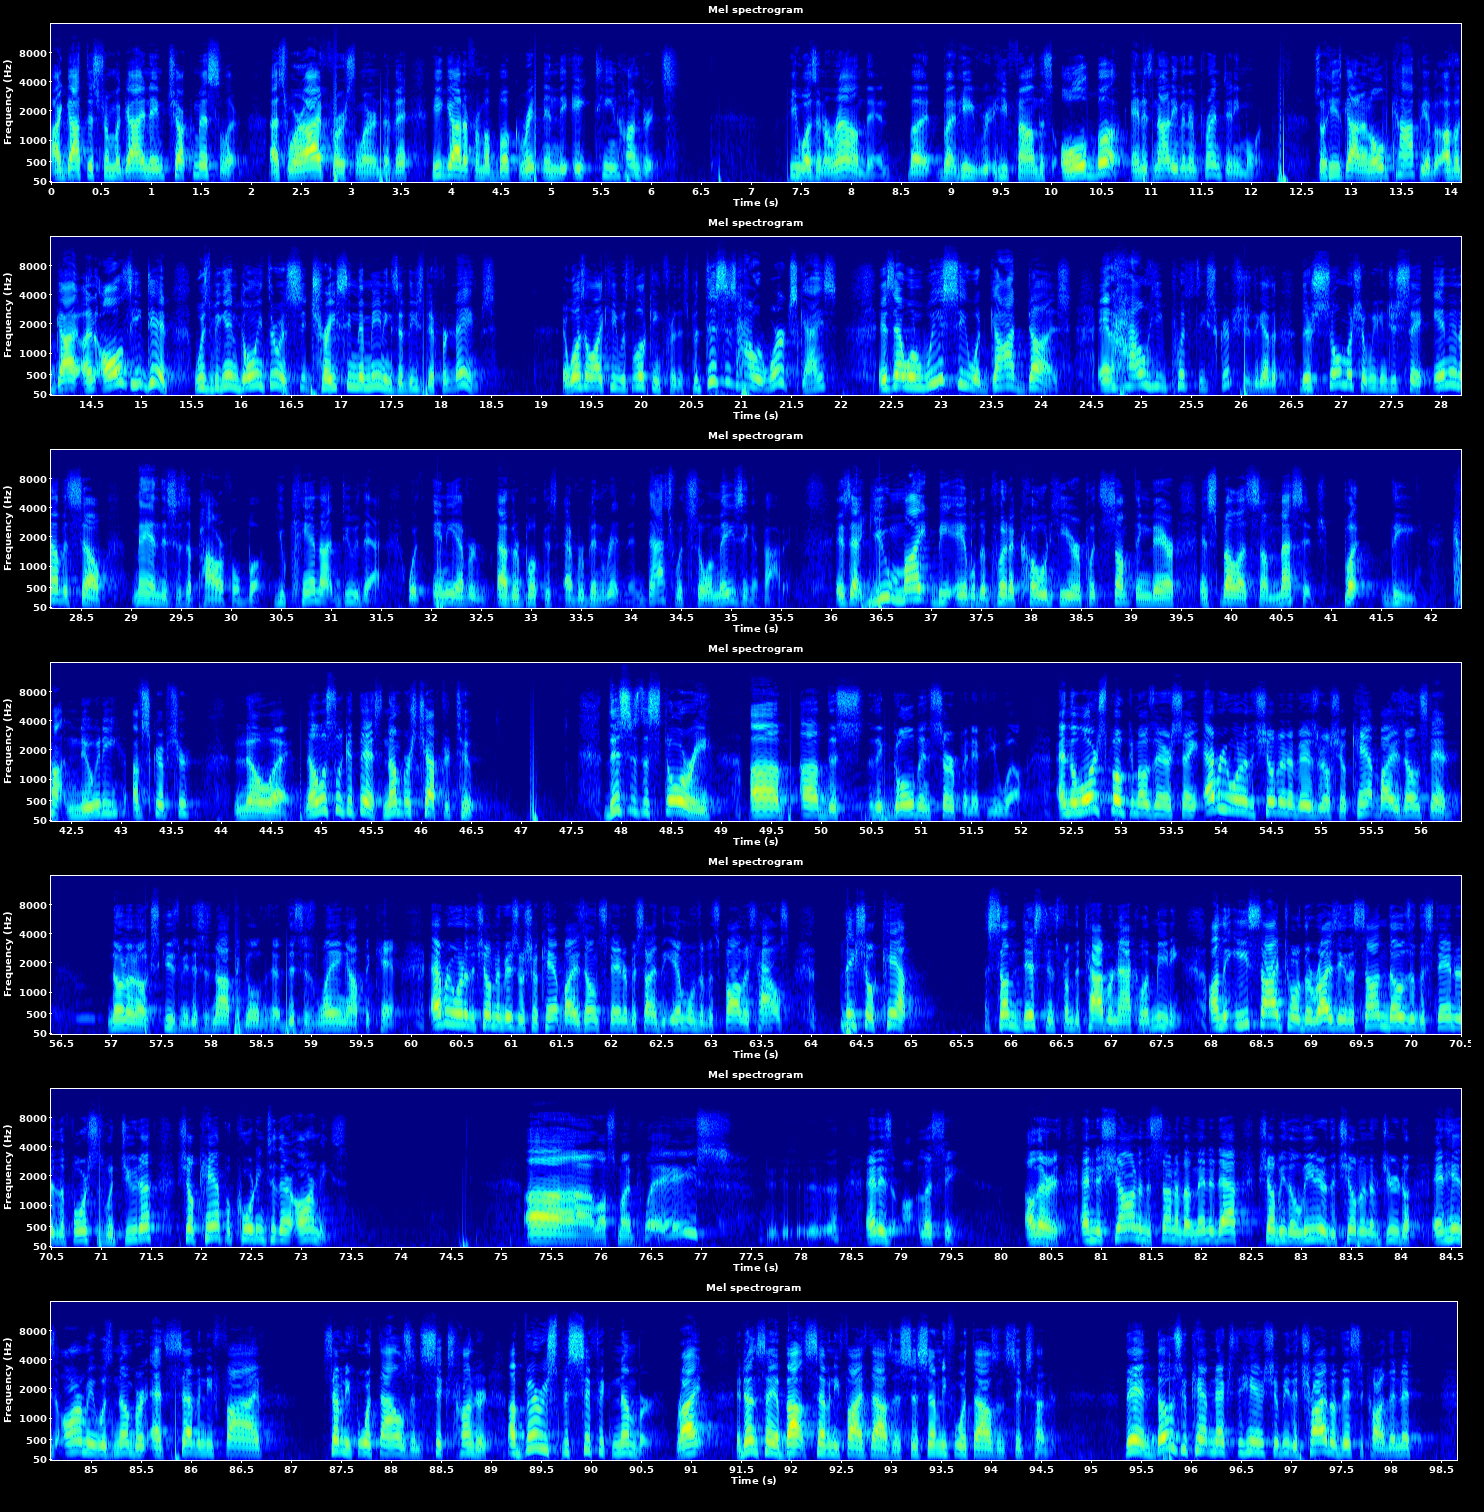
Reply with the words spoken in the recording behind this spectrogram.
I got this from a guy named Chuck Missler. That's where I first learned of it. He got it from a book written in the 1800s. He wasn't around then, but, but he, he found this old book, and it's not even in print anymore. So he's got an old copy of, of a guy, and all he did was begin going through and see, tracing the meanings of these different names. It wasn't like he was looking for this. But this is how it works, guys. Is that when we see what God does and how he puts these scriptures together, there's so much that we can just say in and of itself, man, this is a powerful book. You cannot do that with any ever, other book that's ever been written. And that's what's so amazing about it. Is that you might be able to put a code here, put something there, and spell out some message. But the continuity of scripture, no way. Now let's look at this. Numbers chapter 2. This is the story of, of this, the golden serpent, if you will. And the Lord spoke to Moses there, saying, Every one of the children of Israel shall camp by his own standard. No, no, no, excuse me. This is not the golden head. This is laying out the camp. Every one of the children of Israel shall camp by his own standard beside the emblems of his father's house. They shall camp some distance from the tabernacle of meeting. On the east side, toward the rising of the sun, those of the standard of the forces with Judah shall camp according to their armies. Uh, I lost my place. And his, uh, let's see. Oh, there it is. And Nahshon and the son of Amminadab shall be the leader of the children of Judah. And his army was numbered at 75, 74,600. A very specific number, right? It doesn't say about 75,000. It says 74,600. Then those who camp next to him shall be the tribe of Issachar, the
